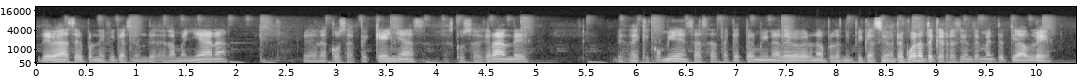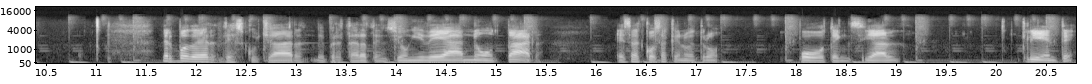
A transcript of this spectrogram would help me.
Debes hacer planificación desde la mañana, desde las cosas pequeñas, las cosas grandes, desde que comienzas hasta que termina debe haber una planificación. Recuérdate que recientemente te hablé del poder de escuchar, de prestar atención y de anotar esas cosas que nuestro potencial cliente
